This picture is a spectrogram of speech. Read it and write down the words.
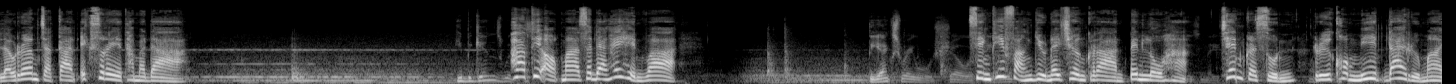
แล้วเริ่มจากการเอ็กซเรย์ธรรมดา ภาพที่ออกมาแสดงให้เห็นว่า the x-ray will show สิ่งที่ฝังอยู่ในเชิงกรานเป็นโลหะ เช่นกระสุนหรือคมมีดได้หรือไม่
